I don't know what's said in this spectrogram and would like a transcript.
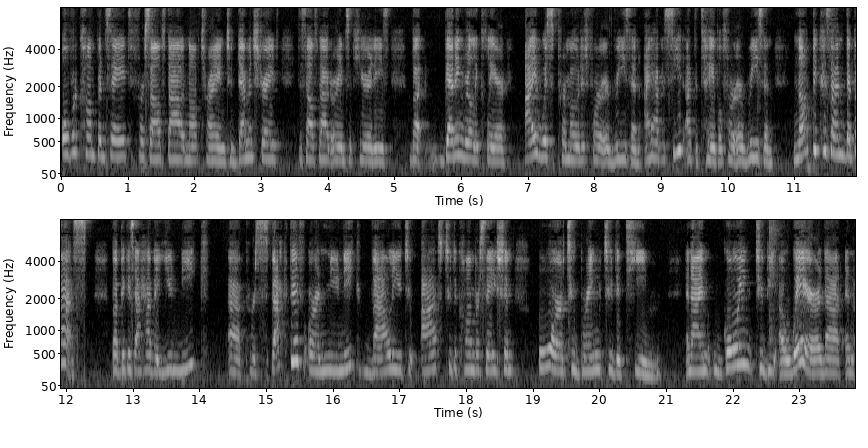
overcompensate for self-doubt not trying to demonstrate the self-doubt or insecurities but getting really clear. I was promoted for a reason. I have a seat at the table for a reason. Not because i'm the best but because i have a unique uh, perspective or a unique value to add to the conversation or to bring to the team and I'm going to be aware that and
